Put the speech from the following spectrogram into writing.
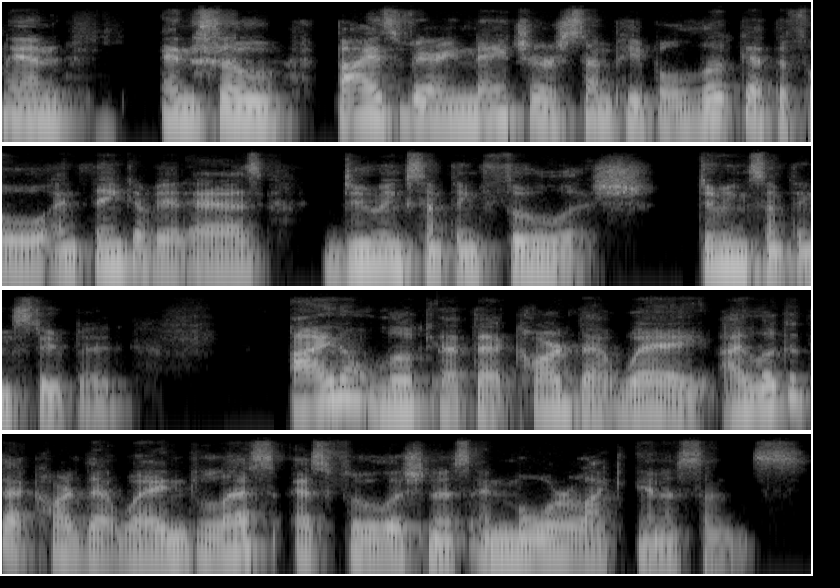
And and so, by its very nature, some people look at the fool and think of it as doing something foolish, doing something stupid. I don't look at that card that way. I look at that card that way less as foolishness and more like innocence.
